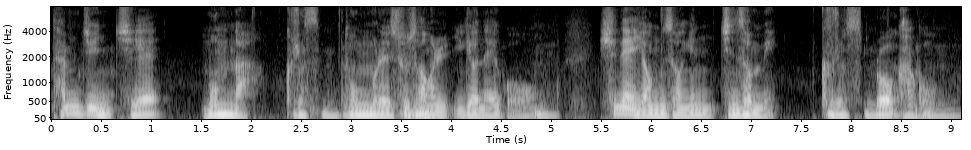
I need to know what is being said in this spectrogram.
탐진치의 몸나 그렇습니다. 동물의 음. 수성을 이겨내고 신의 영성인 진선미로 그렇습니다. 가고 음,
